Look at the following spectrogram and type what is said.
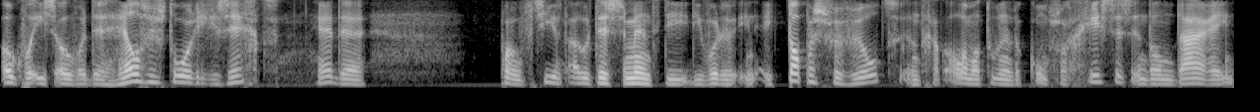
ook wel iets over de helshistorie gezegd. de profetieën van het Oude Testament die, die worden in etappes vervuld. En het gaat allemaal toe naar de komst van Christus. En dan daarheen,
